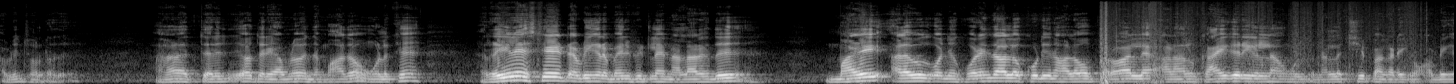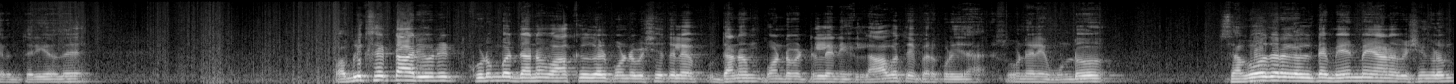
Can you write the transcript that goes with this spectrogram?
அப்படின்னு சொல்கிறது அதனால் தெரிஞ்சோ தெரியாமலோ இந்த மாதம் உங்களுக்கு ரியல் எஸ்டேட் அப்படிங்கிற பெனிஃபிட்டில் நல்லா இருக்குது. மழை அளவு கொஞ்சம் குறைந்தாலோ கூடினாலோ பரவாயில்ல. ஆனாலும் காய்கறிகள்லாம் உங்களுக்கு நல்ல சீப்பாக கிடைக்கும் அப்படிங்கிறது தெரிகிறது. பப்ளிக் செக்டார் யூனிட் குடும்ப தன வாக்குகள் போன்ற விஷயத்தில் தனம் போன்றவற்றில் நீங்கள் லாபத்தை பெறக்கூடிய சூழ்நிலையும் உண்டு. சகோதரர்கள்ட்ட மேன்மையான விஷயங்களும்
